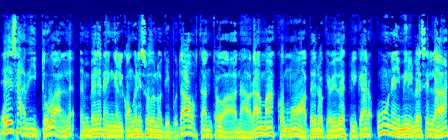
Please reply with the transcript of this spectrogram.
Es habitual ver en el Congreso de los Diputados, tanto a Ana Oramas como a Pedro Quevedo, explicar una y mil veces la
